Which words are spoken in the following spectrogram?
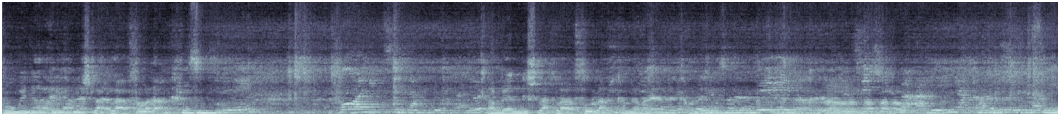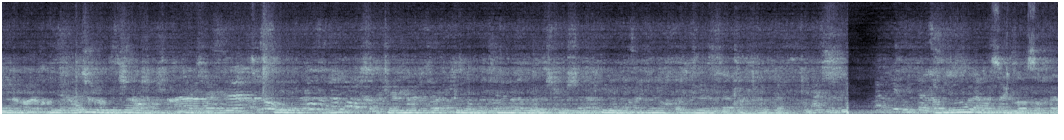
הוא מנהריה נשלח לעפולה, אני צילמתי אותה. הבן נשלח לעפולה, כנראה בית חולים. לא ברור. לא זוכר.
